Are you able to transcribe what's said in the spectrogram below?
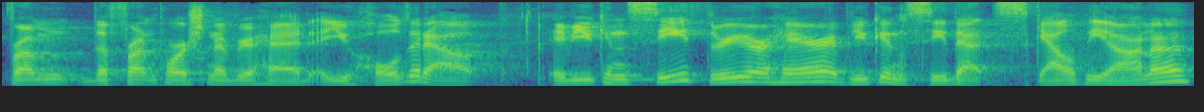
from the front portion of your head, you hold it out. If you can see through your hair, if you can see that scalpiana,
